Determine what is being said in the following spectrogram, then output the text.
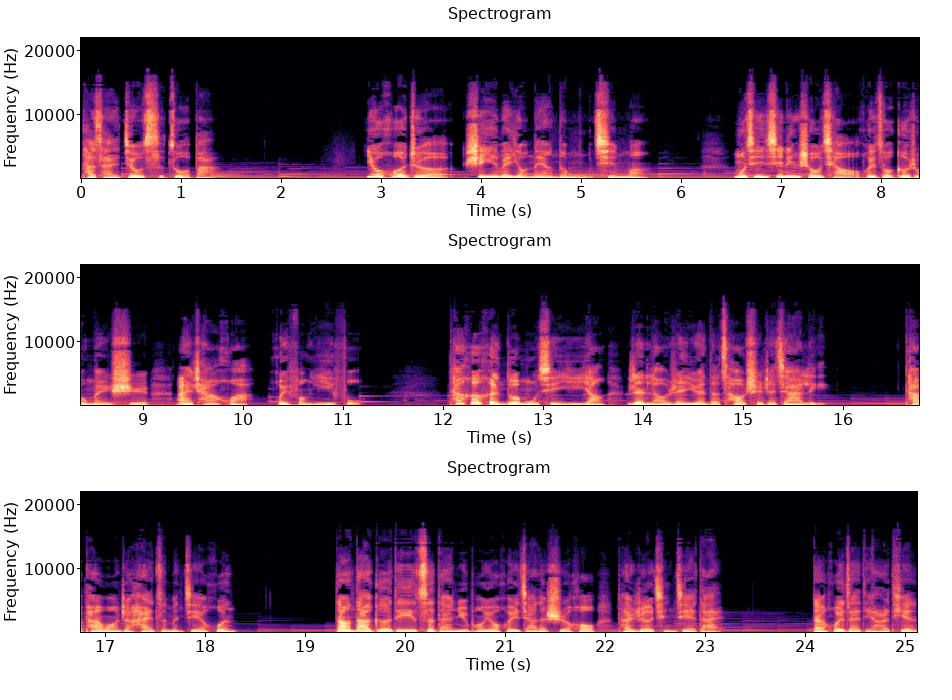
他才就此作罢。又或者是因为有那样的母亲吗？母亲心灵手巧，会做各种美食，爱插画，会缝衣服。她和很多母亲一样，任劳任怨地操持着家里。他盼望着孩子们结婚。当大哥第一次带女朋友回家的时候，他热情接待，但会在第二天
